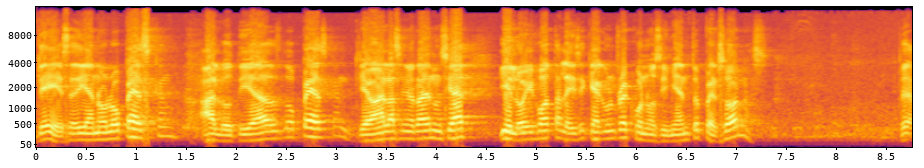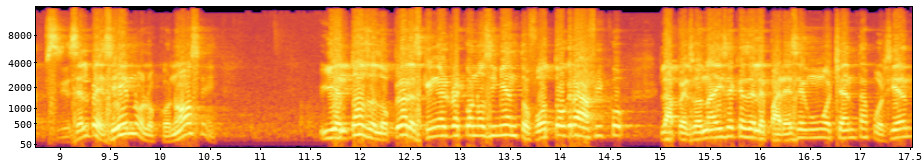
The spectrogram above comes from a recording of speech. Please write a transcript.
De ese día no lo pescan, a los días lo pescan, llevan a la señora a denunciar y el OIJ le dice que haga un reconocimiento de personas. Pues, es el vecino, lo conoce. Y entonces lo peor es que en el reconocimiento fotográfico la persona dice que se le parece en un 80%.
